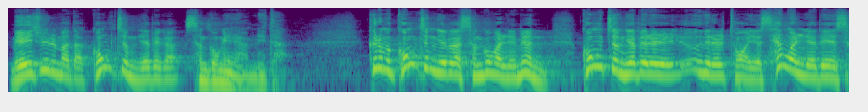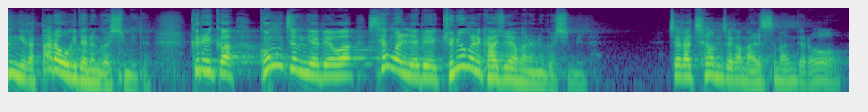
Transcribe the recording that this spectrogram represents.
매주일마다 공적 예배가 성공해야 합니다. 그러면 공적 예배가 성공하려면 공적 예배를 은혜를 통하여 생활 예배의 승리가 따라오게 되는 것입니다. 그러니까 공적 예배와 생활 예배의 균형을 가져야만 하는 것입니다. 제가 처음 제가 말씀한 대로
